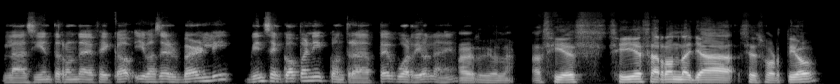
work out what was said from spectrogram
la siguiente ronda de FA Cup y va a ser Burnley, Vincent Company contra Pep Guardiola, ¿eh? Guardiola, así es, sí, esa ronda ya se sorteó,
